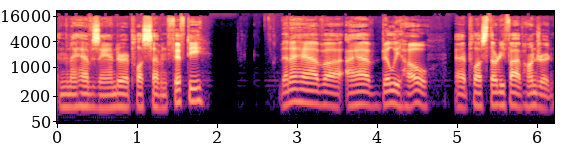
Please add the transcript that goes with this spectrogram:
And then I have Xander at plus seven fifty. Then I have uh, I have Billy Ho at plus 3,500.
